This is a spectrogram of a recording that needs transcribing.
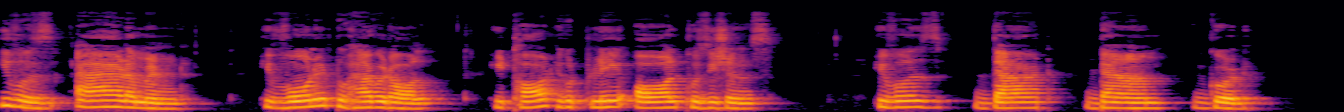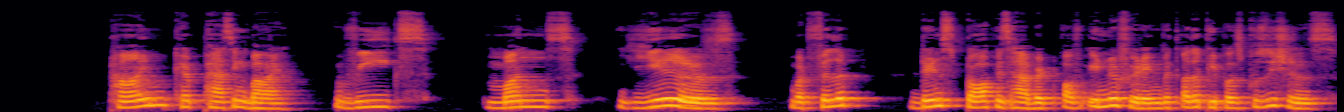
he was adamant. He wanted to have it all. He thought he could play all positions. He was that damn good. Time kept passing by. Weeks, months, years. But Philip didn't stop his habit of interfering with other people's positions.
